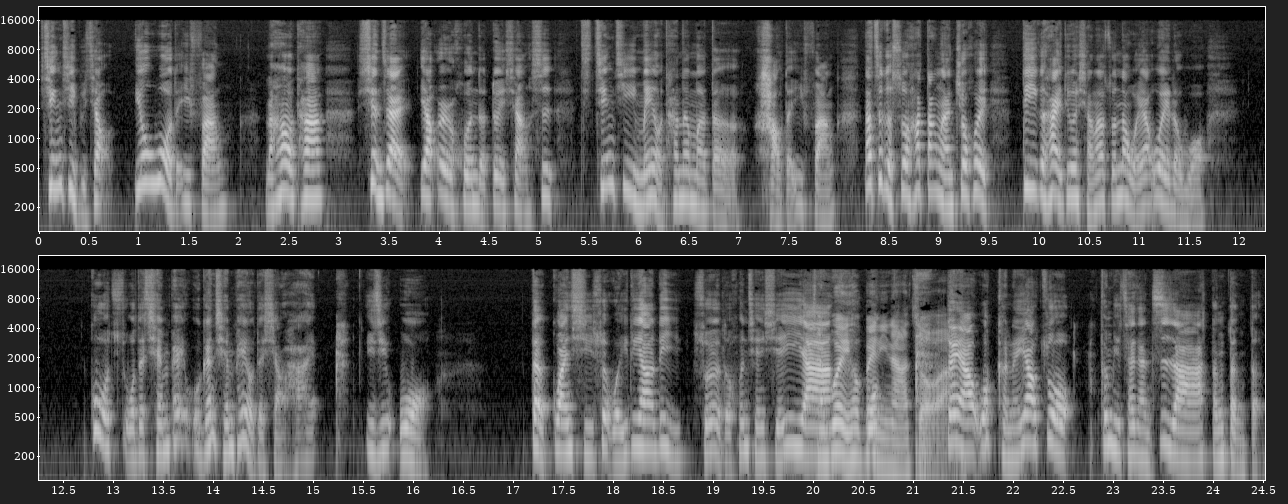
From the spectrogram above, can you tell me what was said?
经济比较优渥的一方，然后他现在要二婚的对象是经济没有他那么的好的一方，那这个时候他当然就会第一个他一定会想到说，那我要为了我过我的前配，我跟前配偶的小孩以及我。的关系，所以我一定要立所有的婚前协议啊，才不会以后被你拿走啊。对啊，我可能要做分别财产制啊，等等的。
